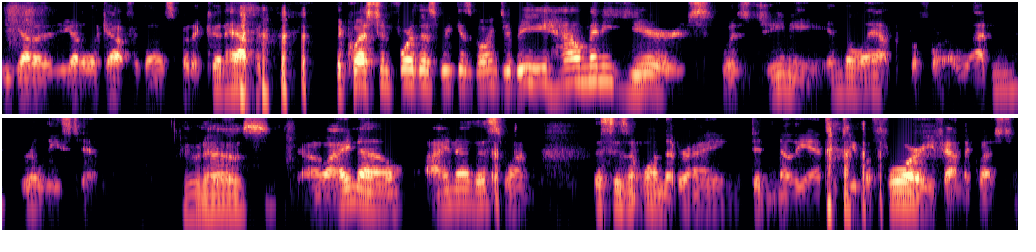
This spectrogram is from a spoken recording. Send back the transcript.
You gotta, you gotta look out for those, but it could happen. the question for this week is going to be: How many years was Genie in the lamp before Aladdin released him? Who knows? Oh, I know. I know this one. This isn't one that Brian didn't know the answer to before he found the question.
